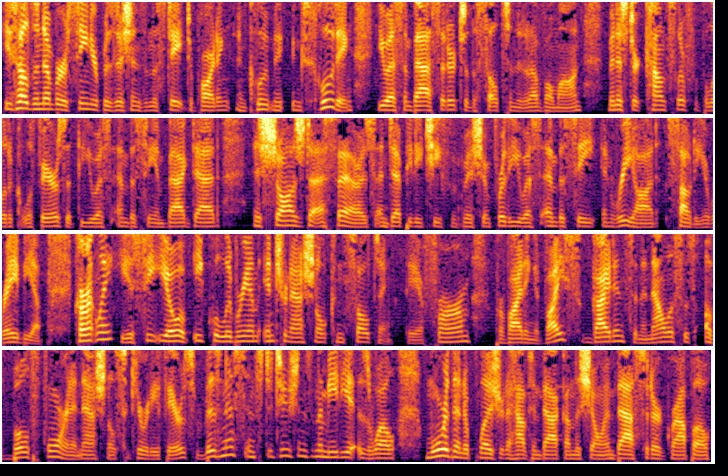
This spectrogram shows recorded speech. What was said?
He's held a number of senior positions in the State Department, including, including U.S. Ambassador to the Sultanate of Oman, Minister Counselor for Political Affairs at the U.S. Embassy in Baghdad, as Charge d'Affaires and Deputy Chief of Mission for the U.S. Embassy in Riyadh, Saudi Arabia. Currently, he is CEO of Equilibrium International Consulting. They affirm provide providing advice, guidance, and analysis of both foreign and national security affairs for business, institutions, and the media as well. More than a pleasure to have him back on the show, Ambassador Grappo.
